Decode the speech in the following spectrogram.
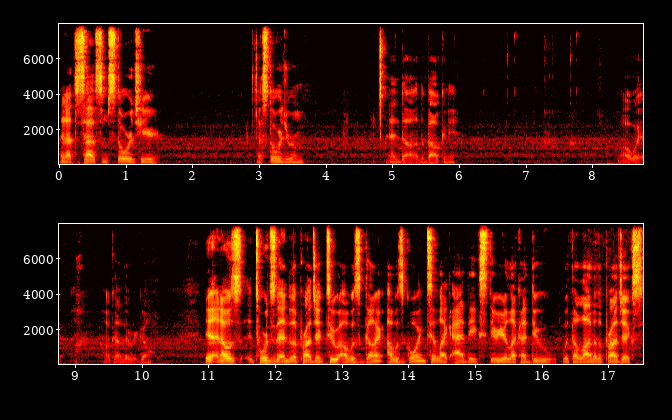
And I just have some storage here, a storage room, and uh, the balcony. Oh wait. Okay, there we go. Yeah, and I was towards the end of the project too. I was going, I was going to like add the exterior like I do with a lot of the projects,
